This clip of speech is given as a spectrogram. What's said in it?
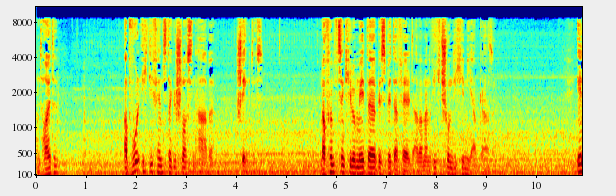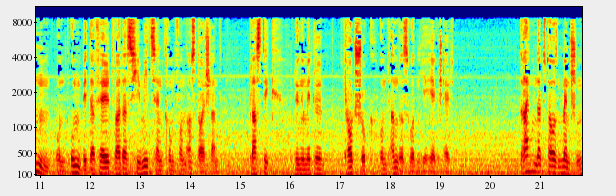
Und heute? Obwohl ich die Fenster geschlossen habe, stinkt es. Noch 15 Kilometer bis Bitterfeld, aber man riecht schon die Chemieabgase. In und um Bitterfeld war das Chemiezentrum von Ostdeutschland. Plastik, Düngemittel, Kautschuk und anderes wurden hier hergestellt. 300.000 Menschen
